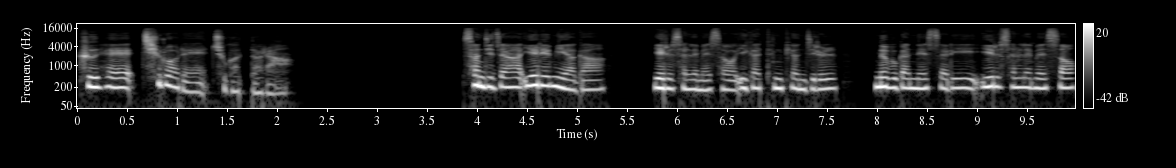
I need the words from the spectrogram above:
그 해 7월에 죽었더라. 선지자 예레미야가 예루살렘에서 이 같은 편지를 느부갓네살이 예루살렘에서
